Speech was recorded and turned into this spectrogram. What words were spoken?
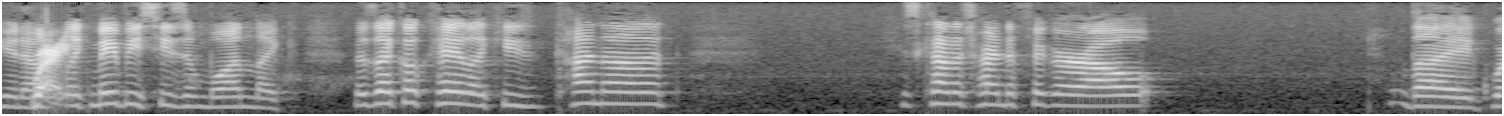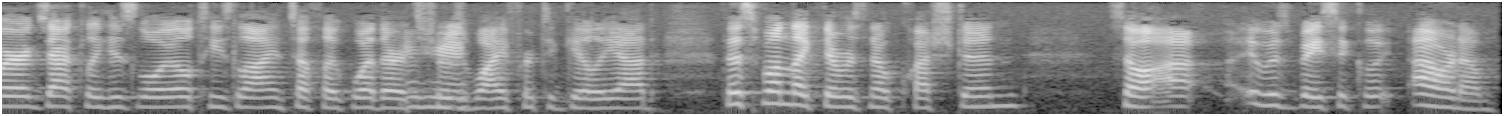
you know. Right. Like maybe season one, like it was like okay, like he's kind of he's kind of trying to figure out like where exactly his loyalties lie and stuff like whether it's to his wife or to Gilead. This one like there was no question. So I, it was basically I don't know.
